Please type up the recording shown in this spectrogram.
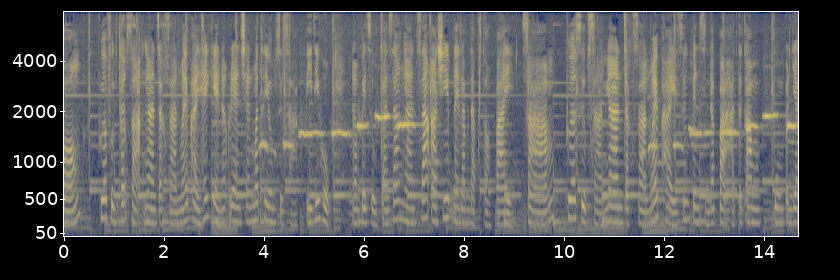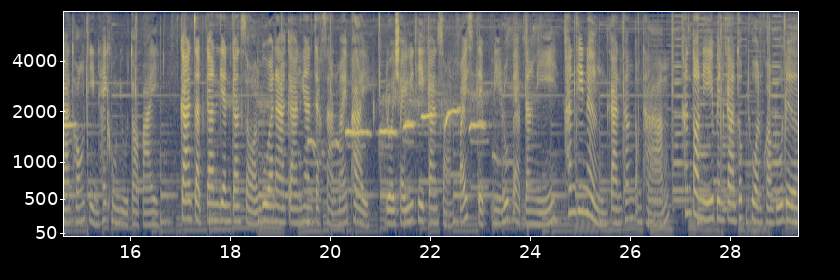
2. เพื่อฝึกทักษะงานจากสารไม้ไผ่ให้แก่นักเรียนชั้นมัธยมศึกษาปีที่ 6 นำไปสู่การสร้างงานสร้างอาชีพในลำดับต่อไป 3. เพื่อสืบสารงานจากสารไม้ไผ่ ซึ่งเป็นศิลปะหัตถกรรม ภูมิปัญญาท้องถิ่นให้คงอยู่ต่อไป การจัดการเรียนการสอนบูรณาการงานจากสารไม้ไผ่ โดยใช้วิธีการสอน5 Step มีรูปแบบดังนี้ ขั้นที่ 1 การตั้งคำถาม ขั้นตอนนี้เป็นการทบทวนความรู้เดิม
